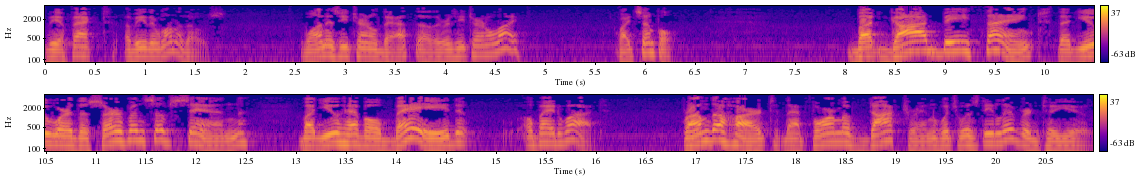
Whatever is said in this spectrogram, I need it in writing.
the effect of either one of those. One is eternal death, the other is eternal life. Quite simple. But God be thanked that you were the servants of sin, but you have obeyed, obeyed what? From the heart, that form of doctrine which was delivered to you.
